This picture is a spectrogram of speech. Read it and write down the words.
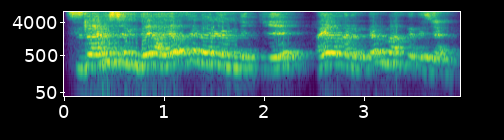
Sizlere şimdi hayat senaryomdaki hayallerimden bahsedeceğim.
